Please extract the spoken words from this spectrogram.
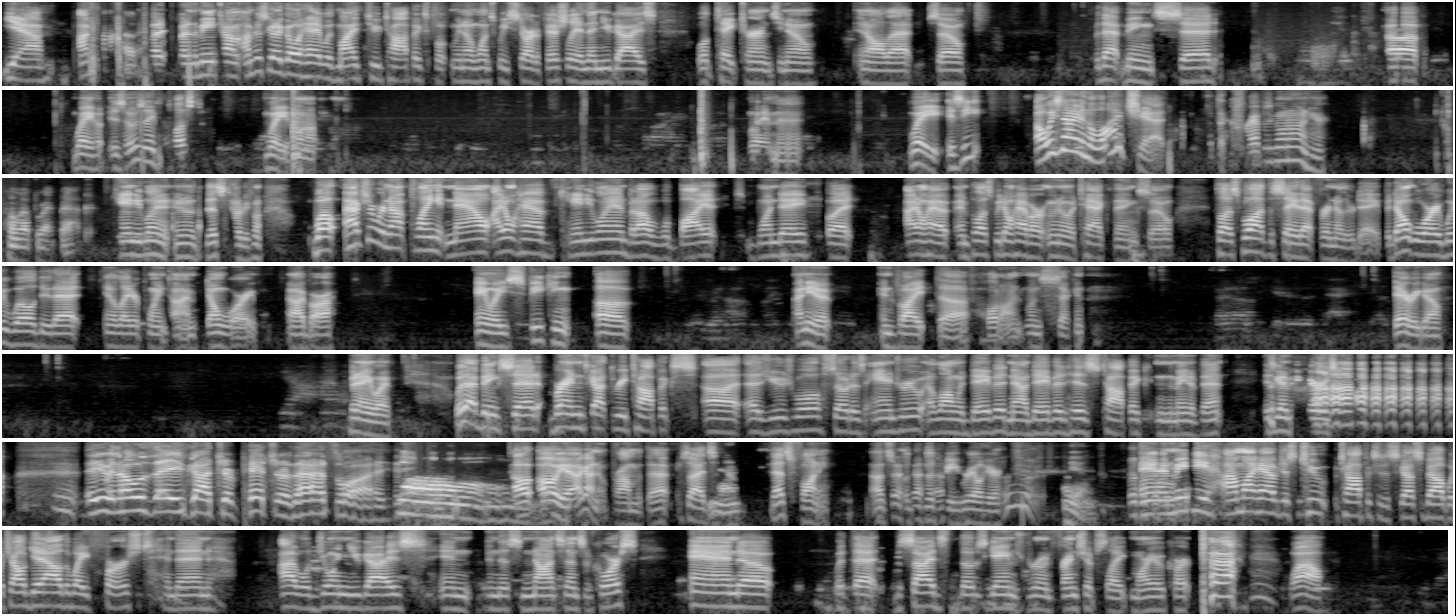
yeah, I'm. Okay. But but in the meantime, I'm just going to go ahead with my two topics. But you know, once we start officially, and then you guys will take turns, you know, and all that. So with that being said, uh, wait, is Jose plus? Wait, hold on. Wait a minute. Wait, is he? Oh, he's not even in the live chat. What the crap is going on here? Hold up right back. Candyland. You know, this is gonna be fun. Well, actually, we're not playing it now. I don't have Candyland, but I will buy it one day. But I don't have, and plus, we don't have our Uno Attack thing. So, plus, we'll have to say that for another day. But don't worry, we will do that in a later point in time. Don't worry, Ibarra. Anyway, speaking of, I need to invite. Uh, hold on one second. There we go. But anyway, with that being said, Brandon's got three topics uh, as usual. So does Andrew, along with David. Now, David, his topic in the main event is going to be very. Even Jose's got your picture. That's why. No. oh, oh yeah, I got no problem with that. Besides, Yeah. that's funny. Let's let's be real here. Yeah. And me, I might have just two topics to discuss about, which I'll get out of the way first, and then I will join you guys in in this nonsense, of course. And uh, with that, besides those games ruin friendships like Mario Kart. wow.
